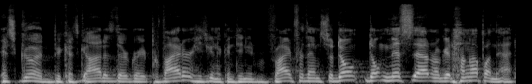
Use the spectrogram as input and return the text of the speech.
It's good because God is their great provider. He's going to continue to provide for them. So don't, don't miss that or get hung up on that.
